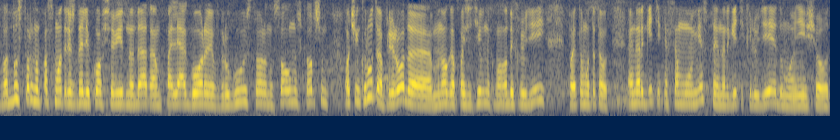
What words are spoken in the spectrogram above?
В одну сторону посмотришь, далеко все видно, да, там поля, горы, в другую сторону солнышко. В общем, очень круто, природа, много позитивных молодых людей, поэтому вот эта вот энергетика самого места, энергетика людей, я думаю, они еще вот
